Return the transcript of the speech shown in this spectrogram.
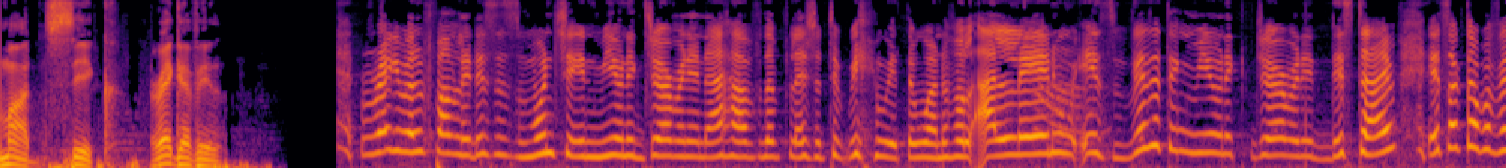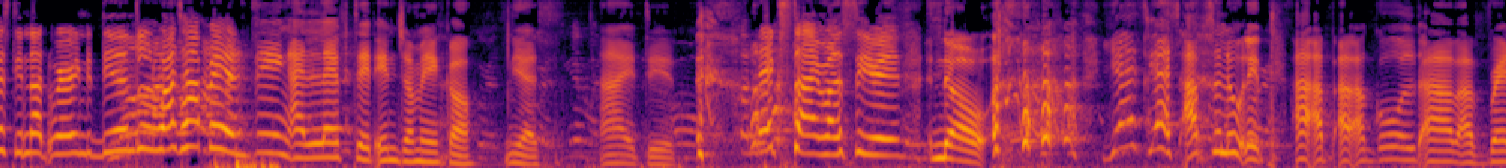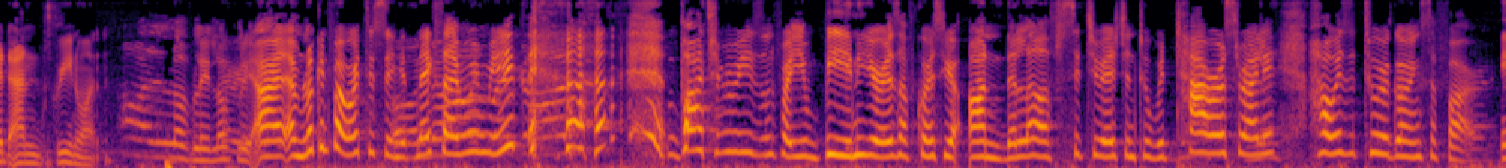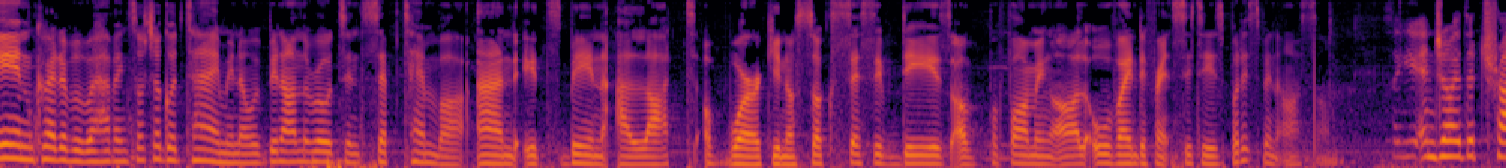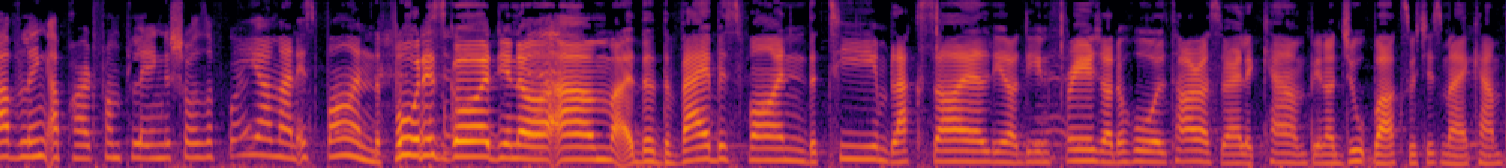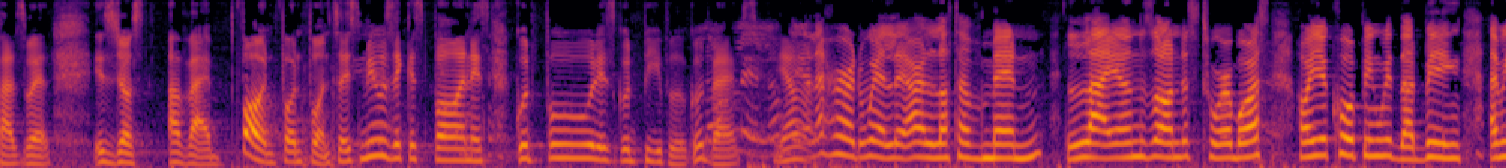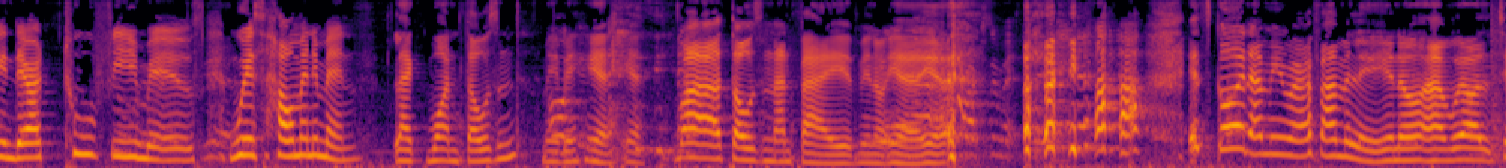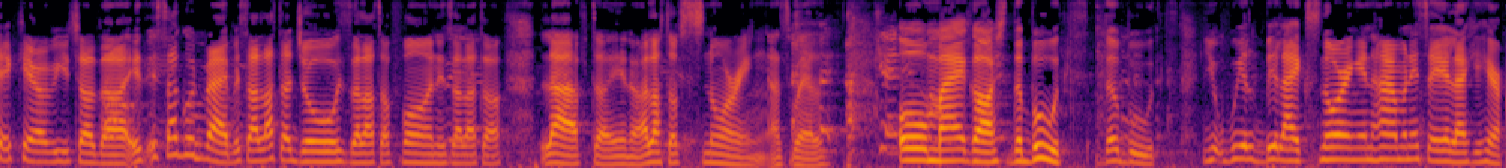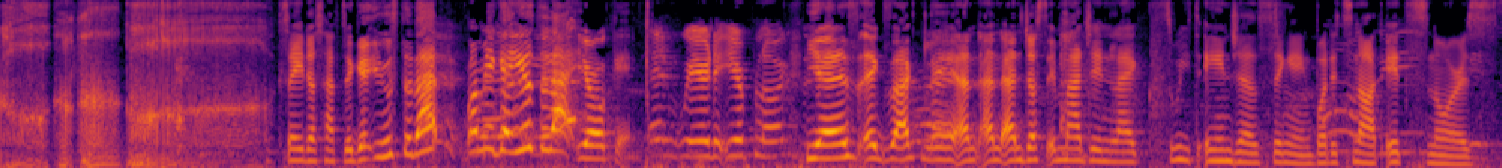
mad, sick, Reggaeville. Reggae family, this is Munchy in Munich, Germany, and I have the pleasure to be with the wonderful Alaine, who is visiting Munich, Germany this time. It's Oktoberfest, you're not wearing the dirndl. No, what happened? Thing. I left it in Jamaica. Yes, I did. So next time I'll see you in. No. yes, yes, absolutely. A, a, a gold, uh, a red and green one. Oh, lovely, lovely. All right, I'm looking forward to seeing it Oh, next no, time we oh meet. but the reason for you being here is, of course, you're on the Love Situation tour with Tarrus Riley. How is the tour going so far? Incredible. We're having such a good time. You know, we've been on the road since September and it's been a lot of work, you know, successive days of performing all over in different cities, but it's been awesome. So you enjoy the traveling apart from playing the shows, of course? Yeah, man, it's fun. The food is good, you know. Um, the the vibe is fun. The team, Black Soil, you know, Dean Fraser, the whole Tarrus Riley camp, you know, Jukebox, which is my camp as well, is just a vibe. Fun, fun, fun. So it's music, it's fun, it's good food, it's good people, good vibes. Yeah, And. I heard, well, there are a lot of men, lions on this tour bus. How are you coping with that being, I mean, there are two females with how many men? Like one thousand, maybe. Yeah, yeah. Thousand and five, you know. Yeah, yeah. it's good. I mean, we're a family, you know, and we all take care of each other. It, it's a good vibe. It's a lot of jokes, it's a lot of fun, it's a lot of laughter, you know, a lot of snoring as well. Oh my gosh, the booths, the booths. You will be like snoring in harmony, so you like you hear. So you just have to get used to that. When you get used to that, you're okay. And wear the earplugs. Yes, exactly. And, and and just imagine like sweet angels singing, but it's not. It snores.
